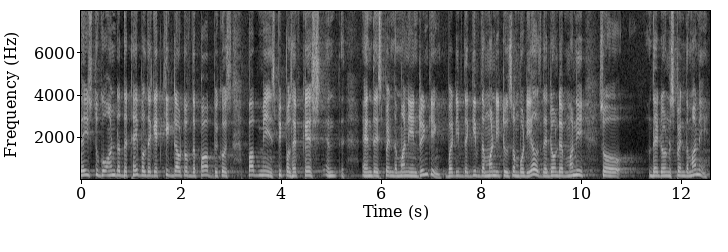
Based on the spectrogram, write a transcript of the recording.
They used to go under the table, they get kicked out of the pub because pub means people have cash and, and they spend the money in drinking. But if they give the money to somebody else, they don't have money, so they don't spend the money.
